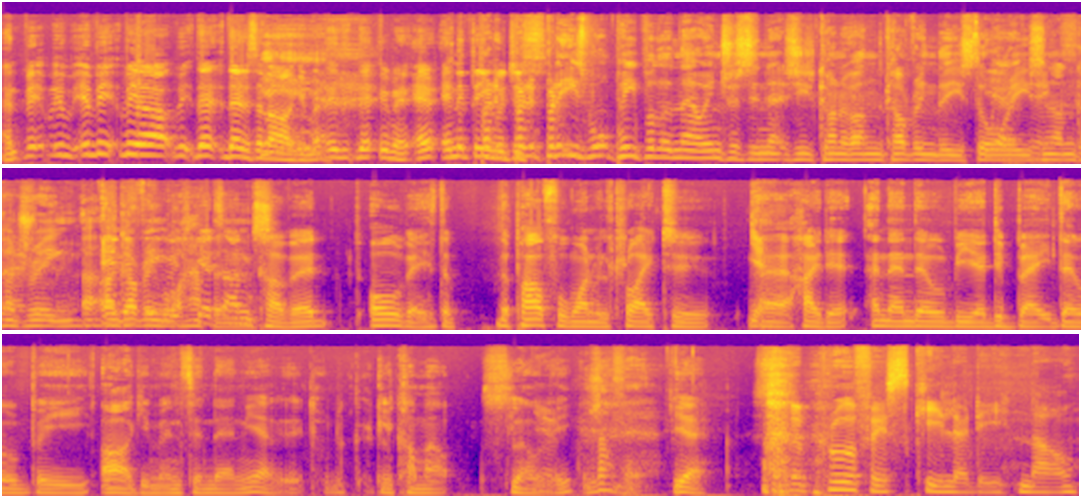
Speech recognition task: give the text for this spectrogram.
and we, we, we, we are we, there, there is an Yeah, argument. yeah. I mean, anything But, which but, is but it is what people are now interested in actually kind of uncovering these stories Yeah, and uncovering uh, uncovering what happens. gets uncovered always the the powerful one will try to Yeah. uh, hide it and then there will be a debate there will be arguments and then yeah it'll, it'll come out slowly Love it. yeah, so the proof is Keeladi now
